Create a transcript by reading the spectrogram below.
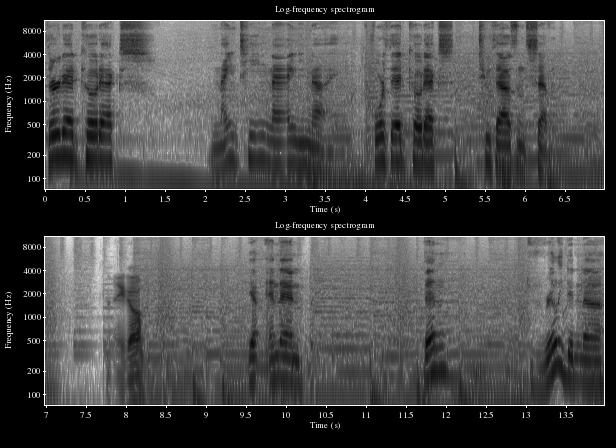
Third Ed Codex, 1999. Fourth Ed Codex, 2007. There you go. Yep, and then. Then. Really didn't. uh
